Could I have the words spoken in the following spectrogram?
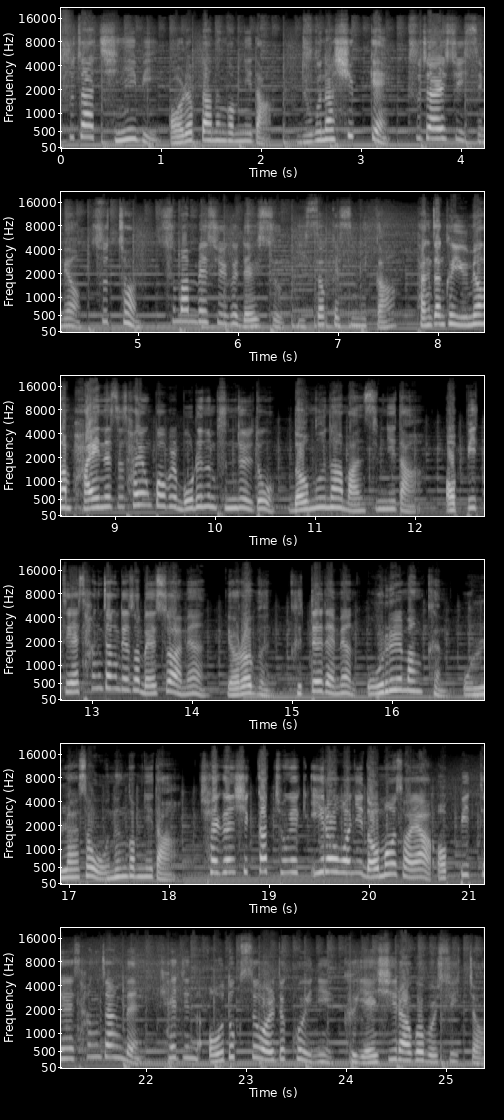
투자 진입이 어렵다는 겁니다. 누구나 쉽게 투자할 수 있으며 수천, 수만 배 수익을 낼 수 있었겠습니까? 당장 그 유명한 바이낸스 사용법을 모르는 분들도 너무나 많습니다. 업비트에 상장돼서 매수하면 여러분 그때 되면 오를 만큼 올라서 오는 겁니다. 최근 시가총액 1억 원이 넘어서야 업비트에 상장된 캐딘 어독스 월드코인이 그 예시라고 볼 수 있죠.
